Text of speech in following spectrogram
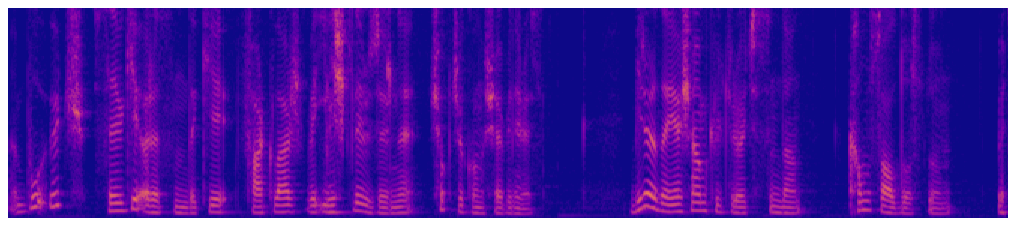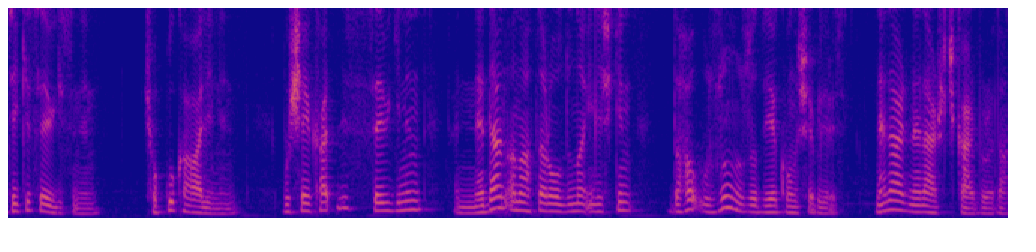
Bu üç sevgi arasındaki farklar ve ilişkiler üzerine çok çok konuşabiliriz. Bir arada yaşam kültürü açısından kamusal dostluğun, öteki sevgisinin, çokluk halinin, bu şefkatli sevginin neden anahtar olduğuna ilişkin daha uzun uzadıya konuşabiliriz. Neler neler çıkar buradan.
